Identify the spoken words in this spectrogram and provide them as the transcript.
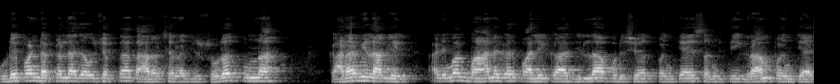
पुढे पण ढकलल्या जाऊ शकतात आरक्षणाची सोडत पुन्हा काढावी लागेल. आणि मग महानगरपालिका जिल्हा परिषद पंचायत समिती ग्रामपंचायत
